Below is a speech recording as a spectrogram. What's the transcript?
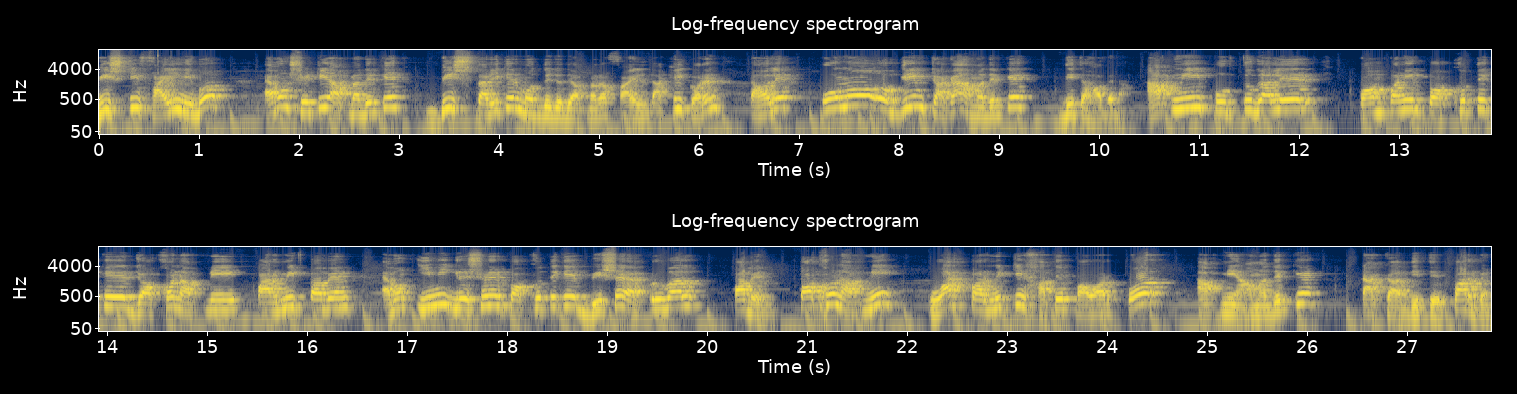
বিশটি ফাইল নিব এবং সেটি আপনাদেরকে বিশ তারিখের মধ্যে যদি আপনারা ফাইল দাখিল করেন, তাহলে কোনো অগ্রিম টাকা আমাদেরকে দিতে হবে না। আপনি পর্তুগালের কোম্পানির পক্ষ থেকে যখন আপনি পারমিট পাবেন এবং ইমিগ্রেশনের পক্ষ থেকে ভিসা অ্যাপ্রুভাল পাবেন, তখন আপনি ওয়ার্ক পারমিটটি হাতে পাওয়ার পর আপনি আমাদেরকে টাকা দিতে পারবেন।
